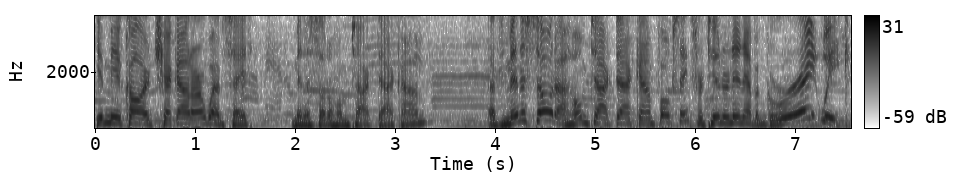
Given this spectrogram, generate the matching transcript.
Give me a call or check out our website, minnesotahometalk.com. That's minnesotahometalk.com. Folks, thanks for tuning in. Have a great week.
